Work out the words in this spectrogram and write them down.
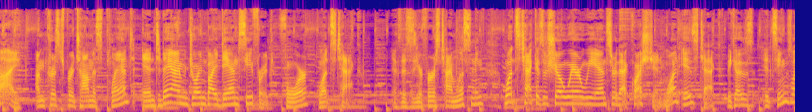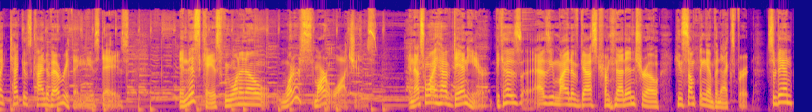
Hi, I'm Christopher Thomas Plante, and today I'm joined by Dan Seifert for What's Tech. If this is your first time listening, What's Tech is a show where we answer that question What is tech? Because it seems like tech is kind of everything these days. In this case, we want to know what are smartwatches? And that's why I have Dan here, because as you might have guessed from that intro, he's something of an expert. So, Dan,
